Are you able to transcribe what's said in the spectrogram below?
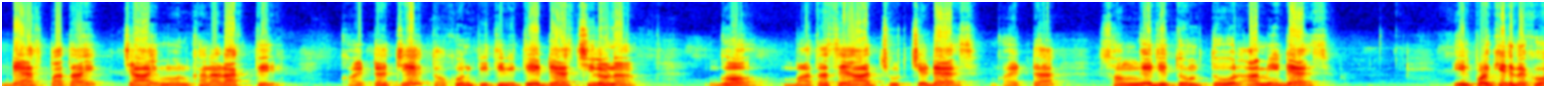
ড্যাশ, পাতায় চাই মনখানা রাখতে। খয়েরটা হচ্ছে তখন পৃথিবীতে ড্যাশ ছিল না। গ, বাতাসে আজ ছুটছে ড্যাশ। ঘরেরটা সঙ্গে যেতুম তোর আমি ড্যাশ। এরপর কি আছে দেখো?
